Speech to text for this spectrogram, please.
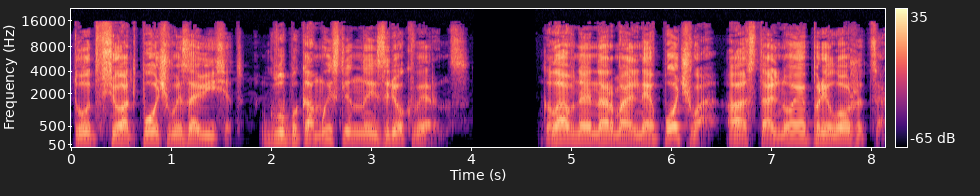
«Тут все от почвы зависит», — глубокомысленно изрек Веренс. «Главное — нормальная почва, а остальное приложится.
